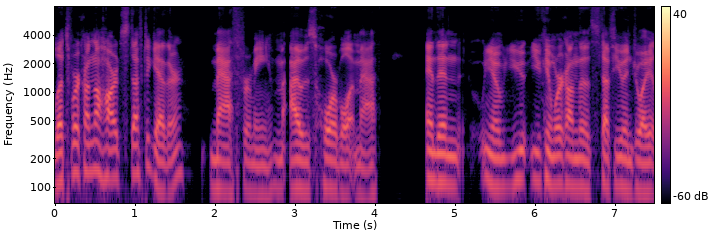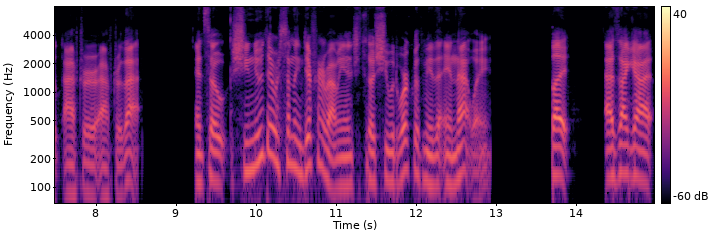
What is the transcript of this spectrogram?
let's work on the hard stuff together. Math for me, I was horrible at math. And then, you know, you, you can work on the stuff you enjoy after after that. And so she knew there was something different about me, and so she would work with me in that way. But as I got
